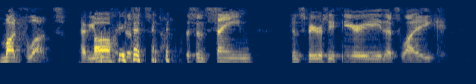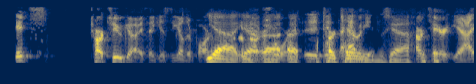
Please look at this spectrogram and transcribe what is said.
mud floods. Have you Oh, looked at this, this insane conspiracy theory that's like it's Tartuga? I think is the other part. yeah, I'm yeah, uh, sure. uh, It- it- it- Tartarians, yeah. Tartar- yeah, I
